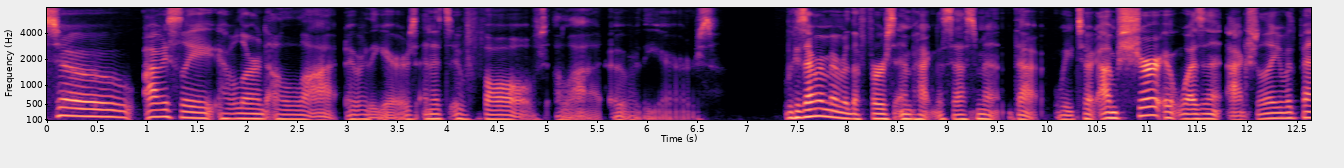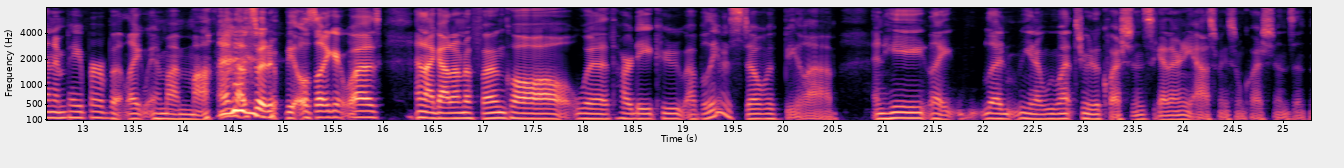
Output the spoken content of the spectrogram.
So, obviously, have learned a lot over the years, and it's evolved a lot over the years because I remember the first impact assessment that we took. I'm sure it wasn't actually with pen and paper, but like in my mind, that's what it feels like it was. And I got on a phone call with Hardik, who I believe is still with B Lab. And he like led, you know, we went through the questions together and he asked me some questions. And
